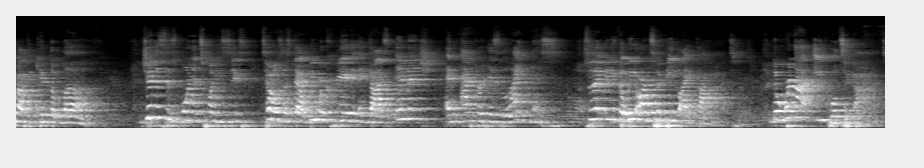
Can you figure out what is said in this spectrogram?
about the gift of love. Genesis 1 and 26 tells us that we were created in God's image and after his likeness. So that means that we are to be like God. No, we're not equal to God.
